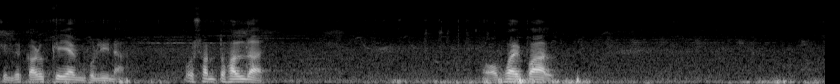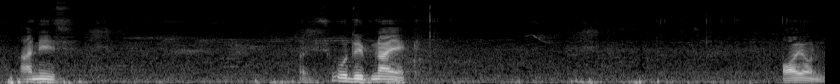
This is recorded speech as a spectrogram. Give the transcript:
কিন্তু কারুককেই আমি ভুলি না। প্রশান্ত হালদার, অভয় পাল আনিস। শুভদীপ নায়েক। অয়ন।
